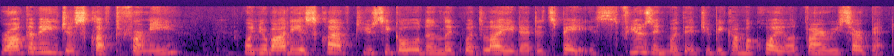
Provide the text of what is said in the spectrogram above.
Rock of Ages, cleft for me. When your body is cleft, you see golden liquid light at its base. Fusing with it, you become a coiled, fiery serpent,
